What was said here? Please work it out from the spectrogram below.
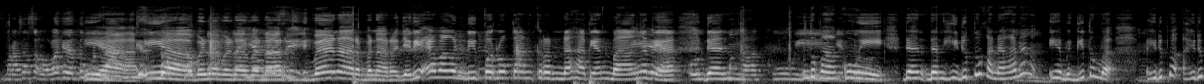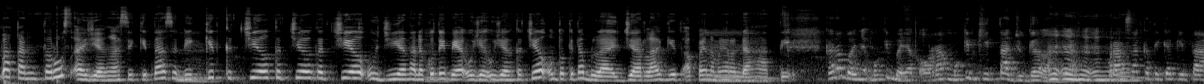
merasa seolah-olah kita tuh Iya, menang. gitu. iya, benar benar Iya benar. Benar benar. Jadi emang diperlukan kerendah hatian banget Iya, ya untuk dan mengakui untuk mengakui gitu. dan dan hidup tuh kadang-kadang Hmm. ya begitu Mbak. Hidup hidup akan terus aja ngasih kita sedikit Hmm. kecil kecil kecil ujian tanda kutip ya, ujian-ujian kecil untuk kita belajar lagi apa yang namanya rendah Hmm. hati. Karena banyak mungkin banyak orang, mungkin kita juga lah ya, merasa ketika kita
